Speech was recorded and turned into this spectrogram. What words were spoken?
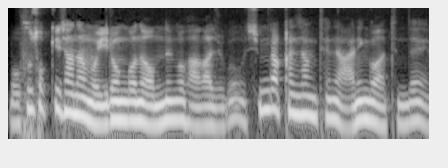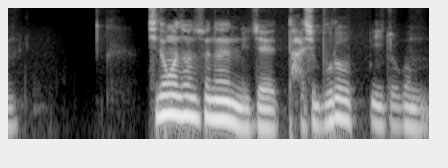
뭐 후속 기사나 뭐 이런 거는 없는 거 봐가지고 심각한 상태는 아닌 것 같은데 지동원 선수는 이제 다시 무릎이 조금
